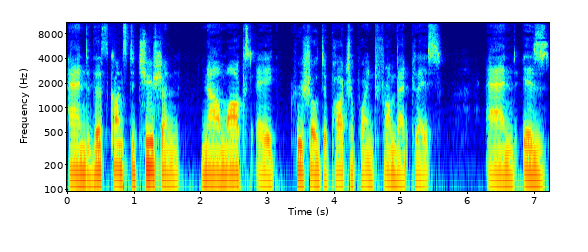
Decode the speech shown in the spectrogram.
and this Constitution now marks a crucial departure point from that place and is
